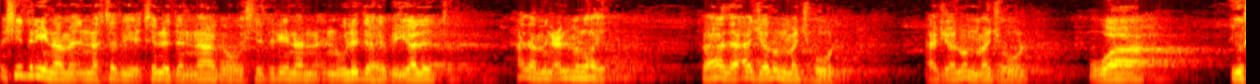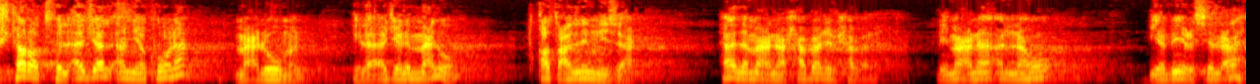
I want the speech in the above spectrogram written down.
إيش يدرينا إنه تبي تلد الناقة وايش يدرينا إن ولدها بيلد هذا من علم الغيب. فهذا أجل مجهول أجل مجهول ويشترط في الأجل أن يكون معلوما إلى أجل معلوم قطعا للنزاع. هذا معنى حبل الحبلة بمعنى أنه يبيع سلعة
